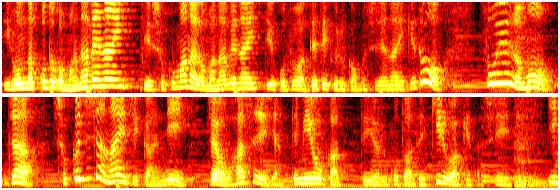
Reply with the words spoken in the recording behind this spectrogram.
いろんなことが学べないっていう食マナーが学べないっていうことは出てくるかもしれないけどそういうのもじゃあ食事じゃない時間にじゃあお箸やってみようかってやることはできるわけだしうん。一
